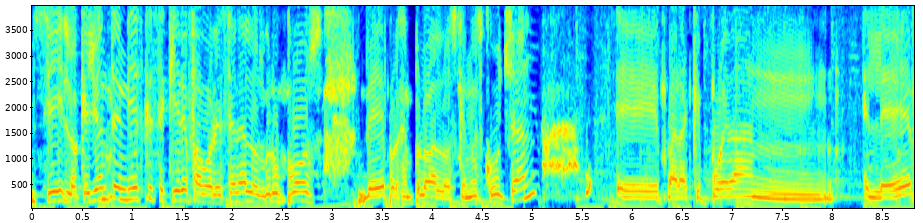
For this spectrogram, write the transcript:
Sí, lo que yo entendí es que se quiere favorecer a los grupos de, por ejemplo, a los que no escuchan, eh, para que puedan leer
